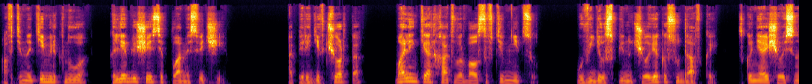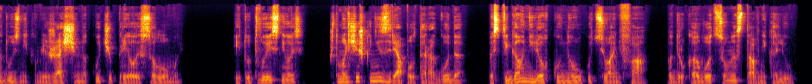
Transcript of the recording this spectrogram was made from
а в темноте мелькнуло колеблющееся пламя свечи. Опередив черта, маленький Архат ворвался в темницу, увидел спину человека с удавкой, склоняющегося над узником, лежащим на куче прелой соломы. И тут выяснилось, что мальчишка не зря полтора года постигал нелегкую науку Цюаньфа под руководством наставника Лю.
